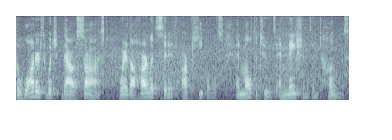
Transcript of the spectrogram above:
The waters which thou sawest, where the harlot sitteth, are peoples, and multitudes, and nations, and tongues.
